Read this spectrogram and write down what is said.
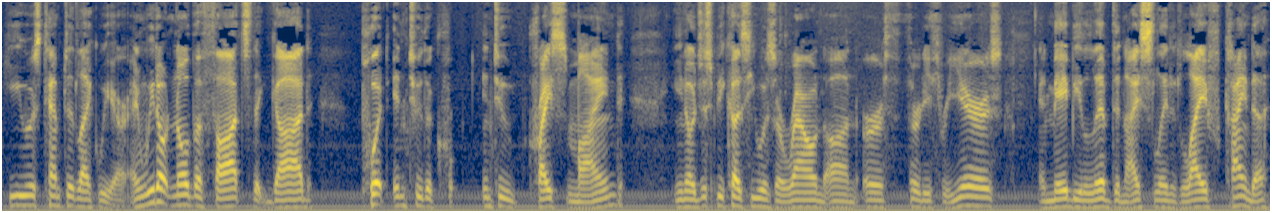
he was tempted like we are. And we don't know the thoughts that God put into the into Christ's mind you know, just because he was around on Earth 33 years and maybe lived an isolated life, kinda,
